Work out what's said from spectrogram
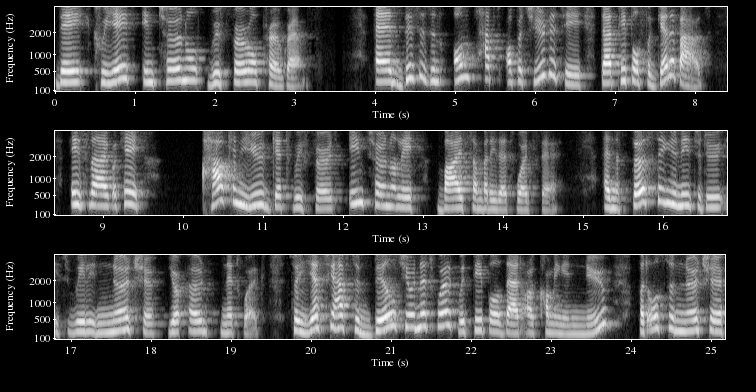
they create internal referral programs. And this is an untapped opportunity that people forget about it's like okay how can you get referred internally by somebody that works there and the first thing you need to do is really nurture your own network. So, yes, you have to build your network with people that are coming in new, but also nurture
